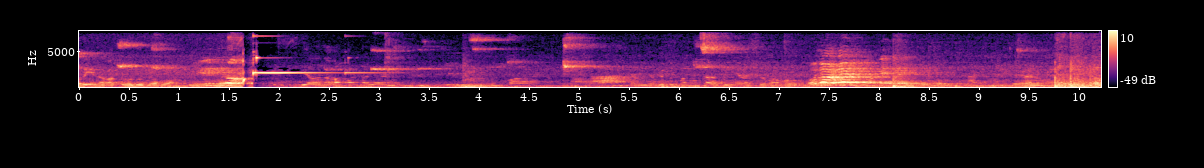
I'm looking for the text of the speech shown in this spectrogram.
sorry, nakatulog ako. Hindi ako nakapagtagal. Ito pa nung sabi niya, sure ako. Wala Ano, sure ko.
